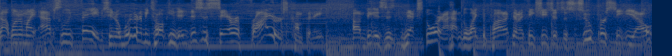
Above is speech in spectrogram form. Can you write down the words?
got one of my absolute faves. You know, we're going to be talking to, this is Sarah Friar's company uh, because it's Nextdoor, and I happen to like the product, and I think she's just a super CEO.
